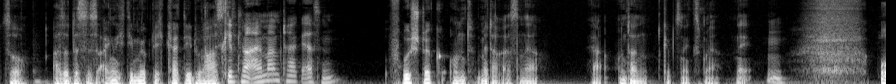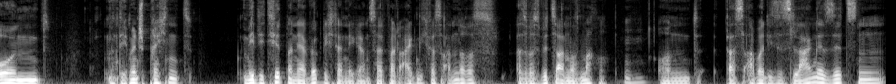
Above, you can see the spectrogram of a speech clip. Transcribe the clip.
So, also das ist eigentlich die Möglichkeit, die du hast. Es gibt nur einmal am Tag Essen. Frühstück und Mittagessen, ja. Ja, und dann gibt es nichts mehr. Nee. Hm. Und dementsprechend meditiert man ja wirklich dann die ganze Zeit, weil eigentlich was anderes, also was willst du anderes machen? Mhm. Und das aber dieses lange Sitzen,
